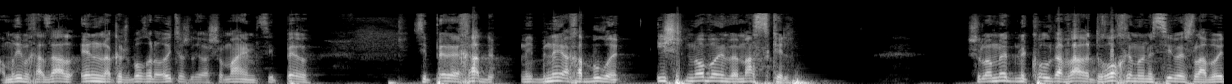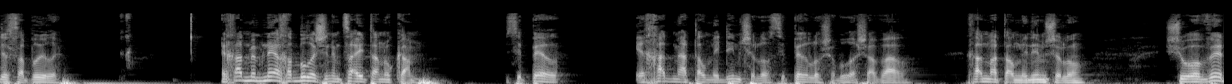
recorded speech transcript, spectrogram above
אומרים חז"ל, אין לקדוש ברוך הוא לאויצר של עיר השמיים, סיפר, סיפר אחד מבני החבורה, איש נובוים ומסקיל, שלומד מכל דבר דרוכם ונסיבס לעבוד הספוירה. אחד מבני החבורה שנמצא איתנו כאן, סיפר, אחד מהתלמידים שלו סיפר לו שבוע שעבר, אחד מהתלמידים שלו, שהוא עובד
